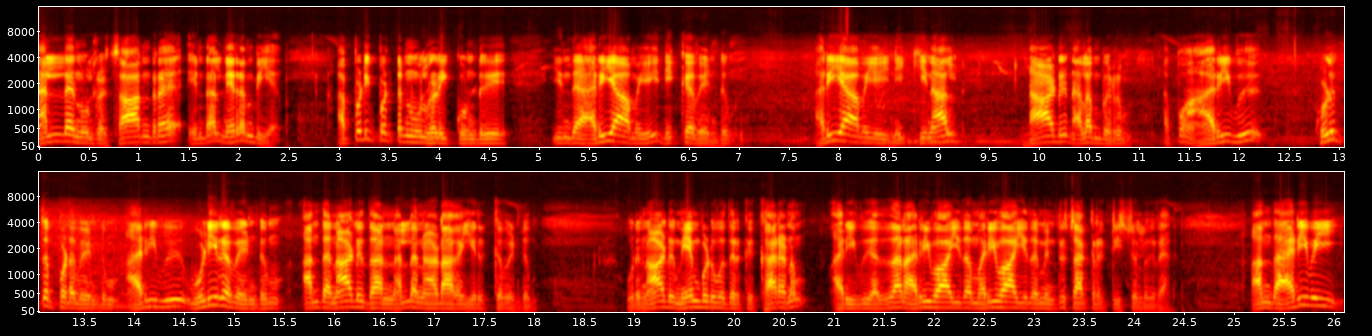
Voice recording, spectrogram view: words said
நல்ல நூல்கள் சான்ற என்றால் நிரம்பிய அப்படிப்பட்ட நூல்களை கொண்டு இந்த அறியாமையை நீக்க வேண்டும். அறியாமையை நீக்கினால் நாடு நலம் பெறும். அப்போ அறிவு கொளுத்தப்பட வேண்டும் அறிவு ஒளிர வேண்டும். அந்த நாடு தான் நல்ல நாடாக இருக்க வேண்டும். ஒரு நாடு மேம்படுவதற்கு காரணம் அறிவு. அதுதான் அறிவாயுதம் அறிவாயுதம் என்று சாக்ரட்டிஸ் சொல்லுகிறார். அந்த அறிவை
